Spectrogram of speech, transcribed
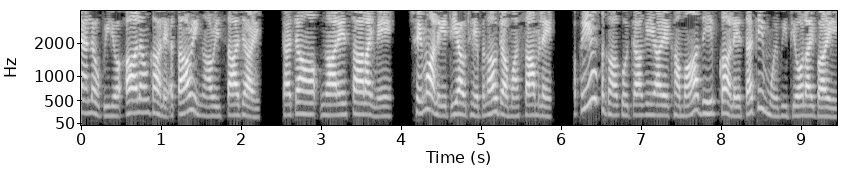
တမ်းလုပ်ပြီးတော့အားလုံးကလည်းအသားတွေငါတွေစားကြတယ်ဒါကြောင့်ငါလည်းစားလိုက်မယ်ချွေမလေးတယောက်တည်းဘယ်လောက်တောင်မှစားမလဲအဖေရဲ့စကားကိုကြားခဲ့ရတဲ့အခါမှာဒေးကလည်းတတ်တိမွေပြီးပြောလိုက်ပါတယ်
